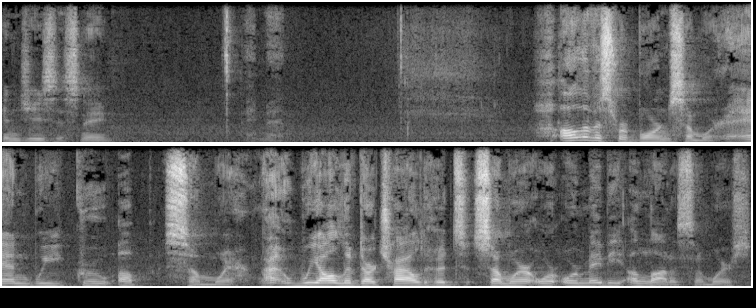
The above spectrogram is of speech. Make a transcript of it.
In Jesus' name, amen. All of us were born somewhere and we grew up somewhere. Uh, we all lived our childhoods somewhere, or, or maybe a lot of somewheres.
